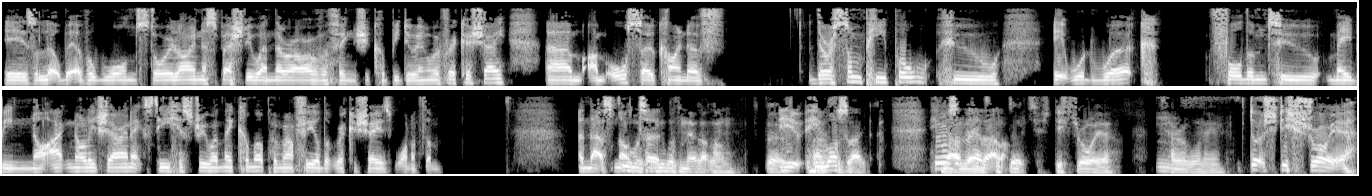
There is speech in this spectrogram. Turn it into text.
is a little bit of a worn storyline, especially when there are other things you could be doing with Ricochet. Um, I'm also kind of there are some people who it would work for them to maybe not acknowledge their NXT history when they come up, and I feel that Ricochet is one of them. And that's not he, was, to, he wasn't there that long. But he, he was like he wasn't there that the Dutch Destroyer. Mm. Terrible name. Dutch Destroyer.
